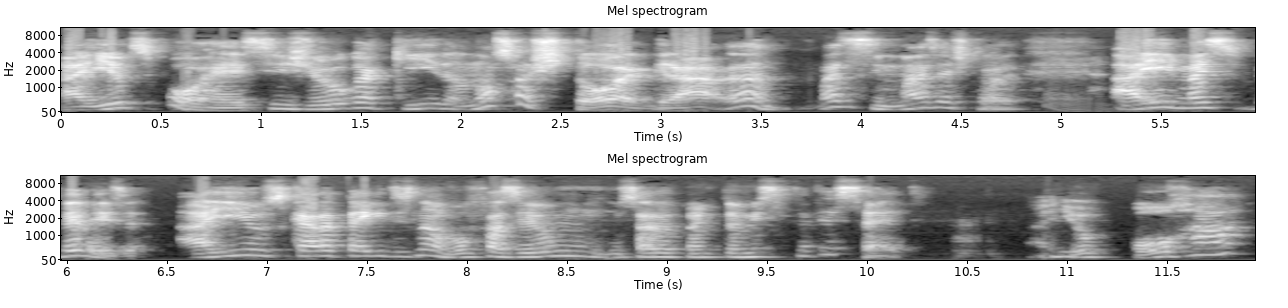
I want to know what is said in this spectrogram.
Aí eu disse, porra, esse jogo aqui, não só a história, gra... mas assim, mais a história. Aí, mas beleza. Aí os caras pegam e dizem, não, vou fazer um, um Cyberpunk 2077. Aí eu, porra,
